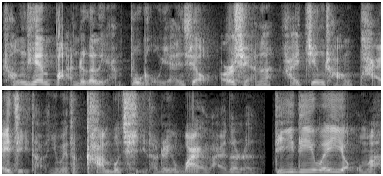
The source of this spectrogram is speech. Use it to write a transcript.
成天板着个脸不苟言笑，而且呢还经常排挤他，因为他看不起他这个外来的人，敌敌为友嘛，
